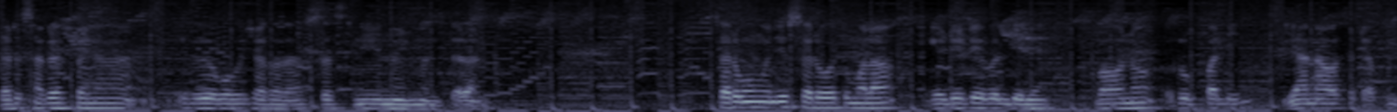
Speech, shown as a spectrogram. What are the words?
तर सगळ्यात पहिल्यांदा इथे बघू शकता. ससनी निमंत्रण सर्व म्हणजे सर्व तुम्हाला एडिटेबल दिले. भावनं रुपाली या नावासाठी आपण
